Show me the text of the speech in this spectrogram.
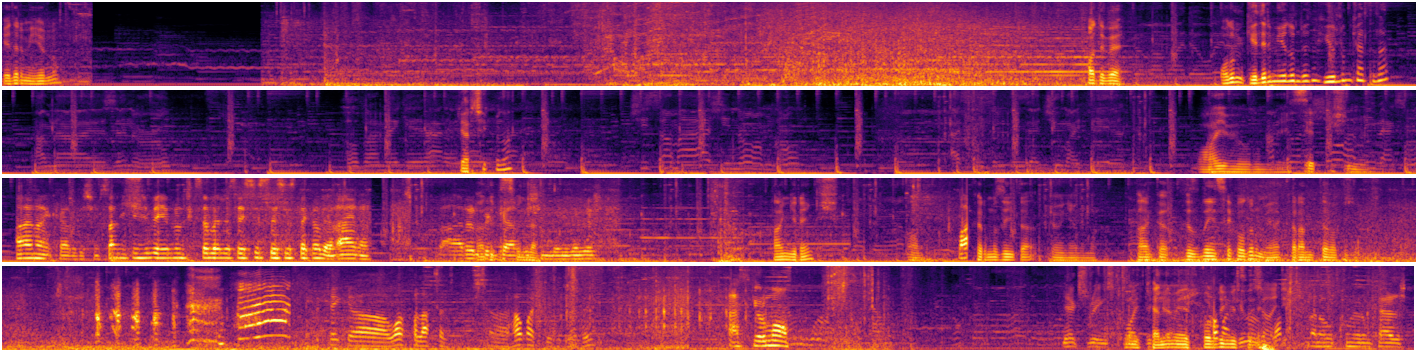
Gelir mi yürlüm? Hadi be. Oğlum gelir mi yürlüm dedim. Yürlüm geldi lan. Gerçek mi lan? Vay be oğlum be hissetmişim ya. Aynen kardeşim. Sen ikinci bir Hebron çıksa böyle sessiz sessiz takılıyorsun. Aynen. Hadi Bağırırdık bismillah. kardeşim böyle bir. Hangi renk? Al. Kırmızıyı da oynayalım bakalım. Kanka hızlı insek olur mu ya? Karambite bakacağım. Take uh, one falafel. Uh, how much did you give it? Ask your mom. Next ring's Oğlum quite the kendimi challenge. gibi sided. Ben okumuyorum kardeşim.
